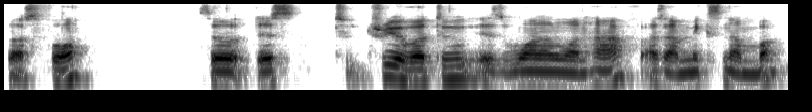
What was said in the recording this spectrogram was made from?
plus 4. So this two, 3 over 2 is 1 and 1 half as a mixed number. All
